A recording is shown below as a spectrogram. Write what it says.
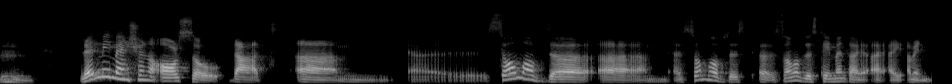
Hmm. Let me mention also that um, uh, some of the um, uh, some of the uh, some of the statement I, I, I mean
